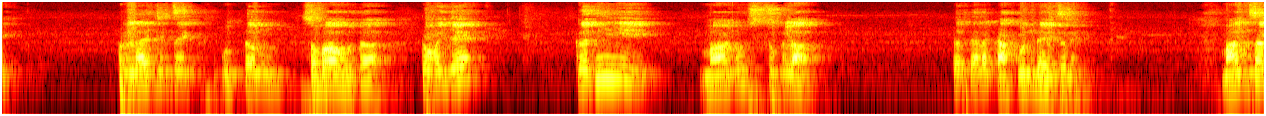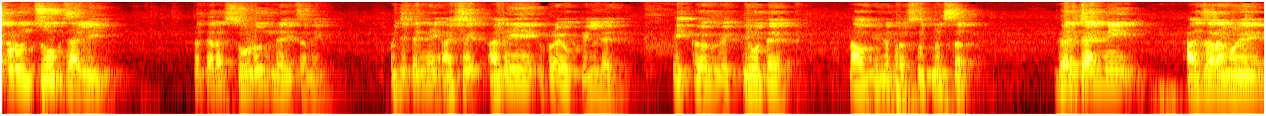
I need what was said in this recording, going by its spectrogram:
एक प्रल्हादजींचा एक उत्तम स्वभाव होता. तो म्हणजे कधीही माणूस चुकला तर त्याला टाकून द्यायचं नाही. माणसाकडून चूक झाली तर त्याला सोडून द्यायचं नाही. म्हणजे त्यांनी असे अनेक प्रयोग केलेले आहेत. एक व्यक्ती होते नाव घेणं प्रस्तुत नसतं. घरच्यांनी आजारामुळे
